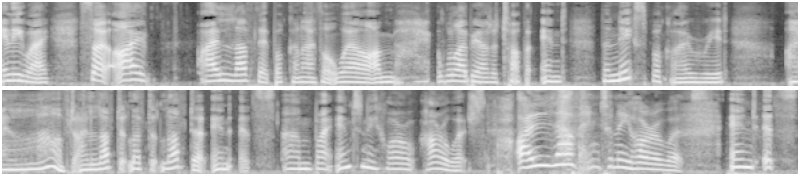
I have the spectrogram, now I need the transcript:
anyway, so I. I loved that book, and I thought, "Wow, I'm will I be able to top it?" And the next book I read, I loved. I loved it, loved it, loved it, and it's um, by Anthony Hor- Horowitz, I love Anthony Horowitz. And it's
